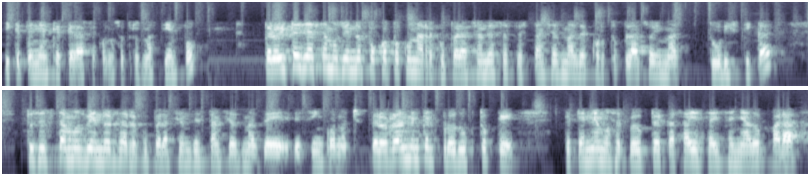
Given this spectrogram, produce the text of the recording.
y que tenían que quedarse con nosotros más tiempo. Pero ahorita ya estamos viendo poco a poco una recuperación de esas estancias más de corto plazo y más turísticas. Entonces estamos viendo esa recuperación de estancias más de, cinco noches. Pero realmente el producto que, que tenemos, el producto de Casay, está diseñado para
